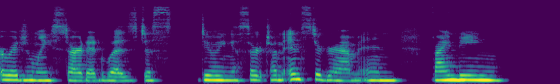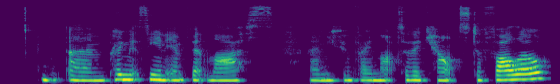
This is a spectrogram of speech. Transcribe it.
originally started was just doing a search on Instagram and finding um, pregnancy and infant loss. Um, you can find lots of accounts to follow.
